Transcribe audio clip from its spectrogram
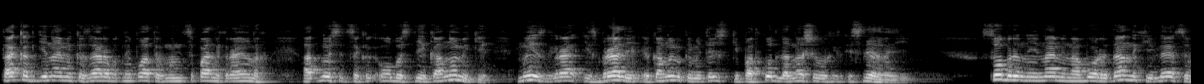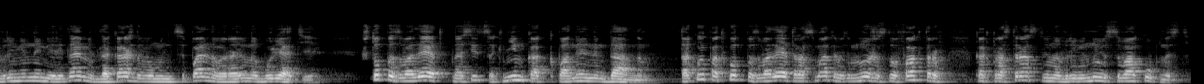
Так как динамика заработной платы в муниципальных районах относится к области экономики, мы избрали экономико-метрический подход для наших исследований. Собранные нами наборы данных являются временными рядами для каждого муниципального района Бурятии, что позволяет относиться к ним как к панельным данным. Такой подход позволяет рассматривать множество факторов как пространственно-временную совокупность,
